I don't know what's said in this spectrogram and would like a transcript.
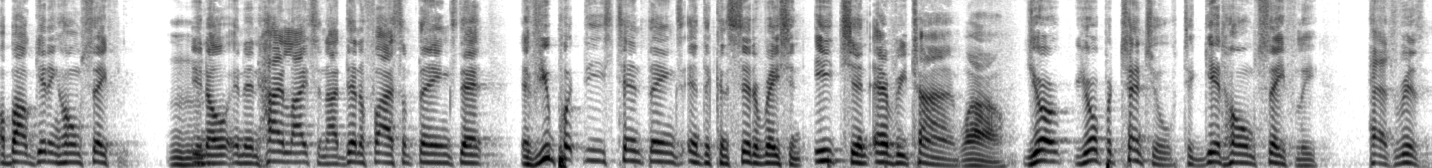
about getting home safely. Mm-hmm. You know, and then highlights and identify some things that if you put these 10 things into consideration each and every time, wow. Your your potential to get home safely has risen.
